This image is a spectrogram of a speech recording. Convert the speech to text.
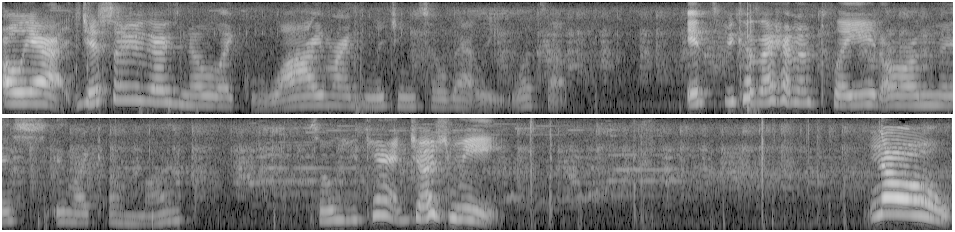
Oh yeah, just so you guys know, like, why am I glitching so badly? What's up? it's because I haven't played on this in like a month. So you can't judge me. No!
